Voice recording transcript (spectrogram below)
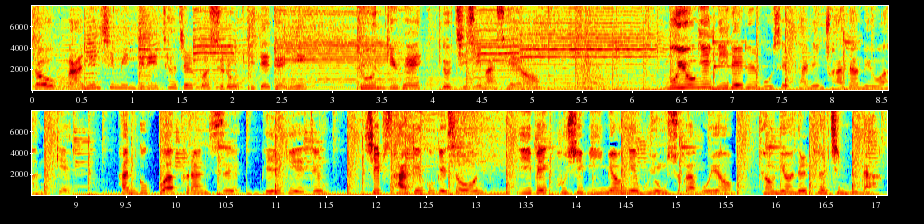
더욱 많은 시민들이 찾을 것으로 기대되니 좋은 기회 놓치지 마세요. 무용의 미래를 모색하는 좌담회와 함께 한국과 프랑스, 벨기에 등 14개국에서 온 292명의 무용수가 모여 경연을 펼칩니다.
